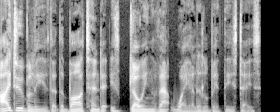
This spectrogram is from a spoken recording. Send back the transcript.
I do believe that the bartender is going that way a little bit these days.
